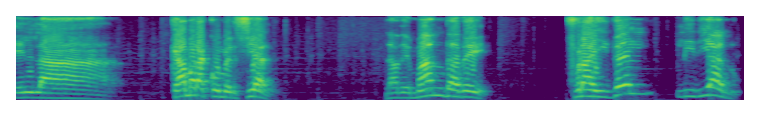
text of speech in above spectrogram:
en la Cámara Comercial, la demanda de Fraidel Lidiano,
